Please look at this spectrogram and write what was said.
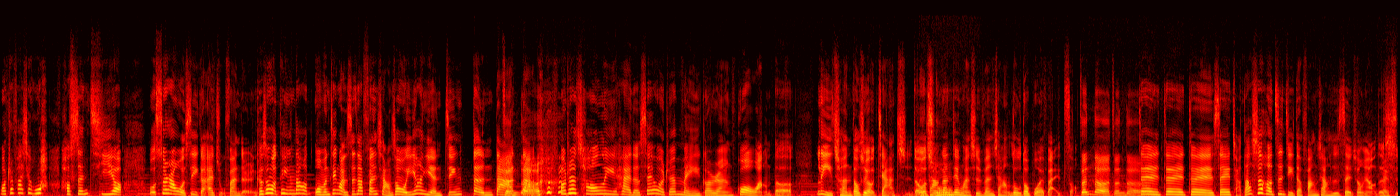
我就发现哇，好神奇哦！我虽然我是一个爱煮饭的人，可是我听到我们监管师在分享的时候，我一样眼睛瞪大大，我觉得超厉害的。所以我觉得每一个人过往的历程都是有价值的。我常跟监管师分享，路都不会白走。真的，真的。对对对，所以找到适合自己的方向是最重要的事。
